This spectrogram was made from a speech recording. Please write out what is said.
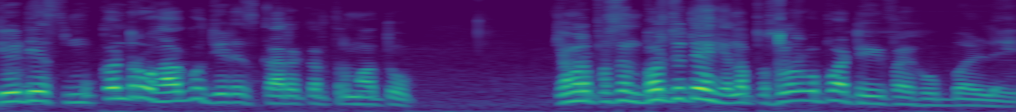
ಜೆ ಡಿ ಎಸ್ ಮುಖಂಡರು ಹಾಗೂ ಜೆ ಎಸ್ ಕಾರ್ಯಕರ್ತರ ಮಾತು. ಕ್ಯಾಮರಾ ಪರ್ಸನ್ ಬರ್ ಜೊತೆ ಎಲ್ಲ ಸೊಲರ್ಗೊಪ್ಪ ಟಿ ವಿ ಫೈವ್ ಹುಬ್ಬಳ್ಳಿ.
